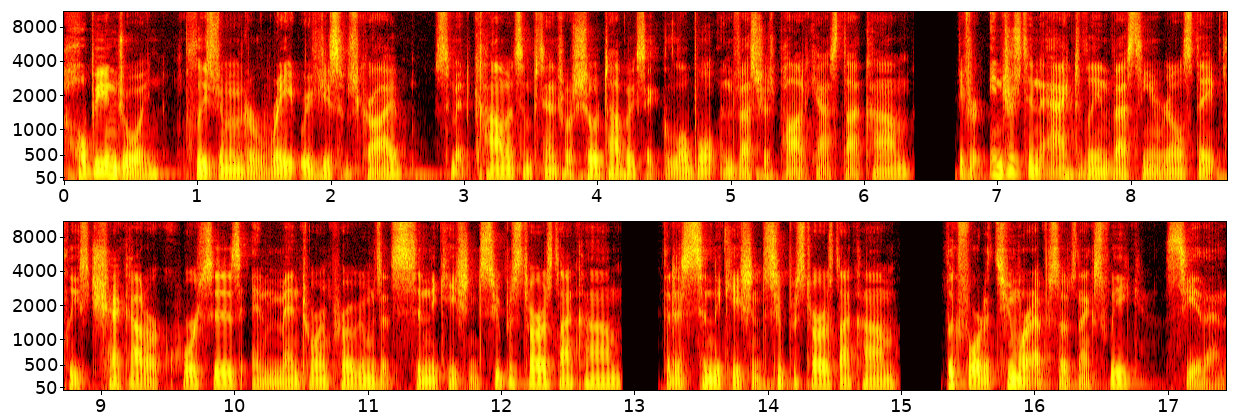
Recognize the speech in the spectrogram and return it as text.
Hope you enjoyed. Please remember to rate, review, subscribe, submit comments and potential show topics at globalinvestorspodcast.com. If you're interested in actively investing in real estate, please check out our courses and mentoring programs at syndicationsuperstars.com. That is syndicationsuperstars.com. Look forward to two more episodes next week. See you then.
